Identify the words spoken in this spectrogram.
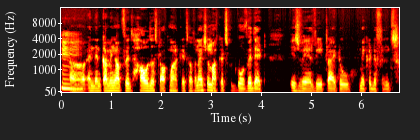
Hmm. uh, and then coming up with how the stock markets or financial markets could go with it is where we try to make a difference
